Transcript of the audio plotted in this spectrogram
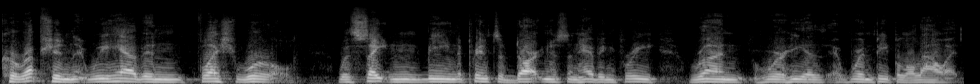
corruption that we have in flesh world with Satan being the prince of darkness and having free run where he is when people allow it,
